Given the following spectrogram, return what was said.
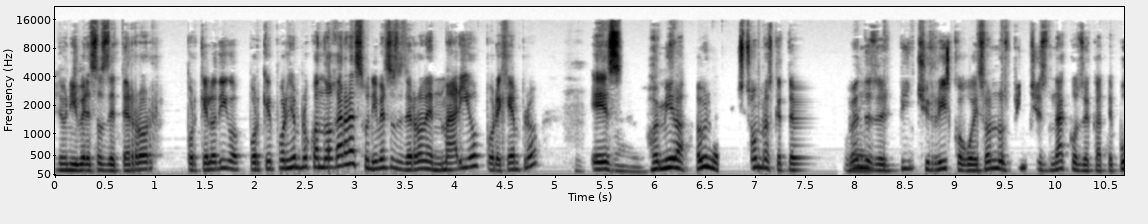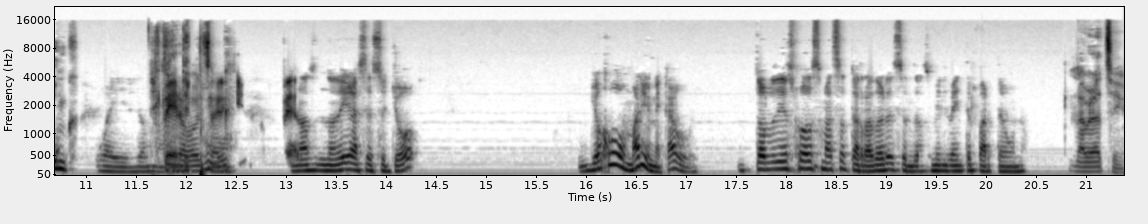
de, universos de terror. ¿Por qué lo digo? Porque, por ejemplo, cuando agarras universos de terror en Mario, por ejemplo, es, ay, mira, hay unas sombras que te ven desde el pinche risco, güey, son los pinches nacos de Catepunk. Güey, no, pero, no, no digas eso, yo... Yo juego Mario y me cago, güey. Top 10 juegos más aterradores en 2020, parte 1. La verdad, sí.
